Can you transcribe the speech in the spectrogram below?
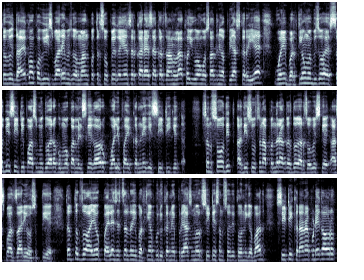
तो विधायकों को भी इस बारे में जो मांग पत्र सौंपे गए हैं। सरकार ऐसा कर जहाँ लाखों युवाओं को साधने का प्रयास कर रही है, वहीं भर्तियों में भी जो है सभी सीटी पास उम्मीदवारों को मौका मिल सकेगा और क्वालिफाई करने की सीटी के संशोधित अधिसूचना 15 अगस्त 2024 के आसपास जारी हो सकती है। तब तक जो आयोग पहले से चल रही भर्तियाँ पूरी करने प्रयास में और सीटी संशोधित होने के बाद सीटी कराना पड़ेगा और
